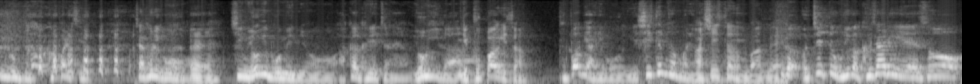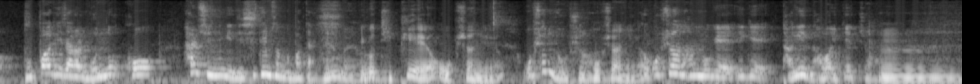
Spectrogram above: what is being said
이거 뭐 급발진. 자 그리고 네. 지금 여기 보면요. 아까 그랬잖아요. 여기가 이게 붙박이장. 붙박이 아니고 이게 시스템 선반이에요. 아, 시스템 선반. 네. 그러니까 어쨌든 우리가 그 자리에서 붙박이장을 못 놓고 할 수 있는 게 이제 시스템 선반밖에 안 되는 거예요. 이거 DP예요? 옵션이에요? 옵션이죠 옵션. 옵션이에요? 그 옵션 항목에 이게 당연히 나와 있겠죠. 음,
